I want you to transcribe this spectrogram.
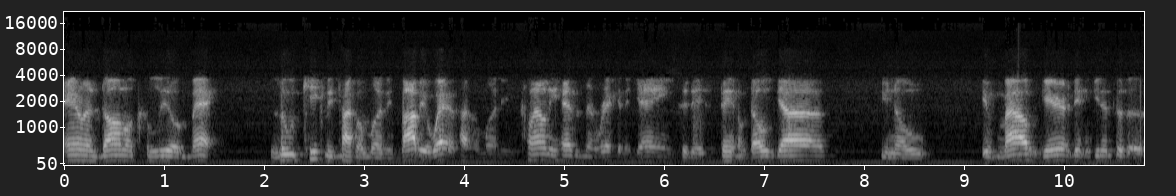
Aaron Donald, Khalil Mack, Luke Kuechly type of money, Bobby Wagner type of money. Clowney hasn't been wrecking the game to the extent of those guys. You know, if Myles Garrett didn't get into the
